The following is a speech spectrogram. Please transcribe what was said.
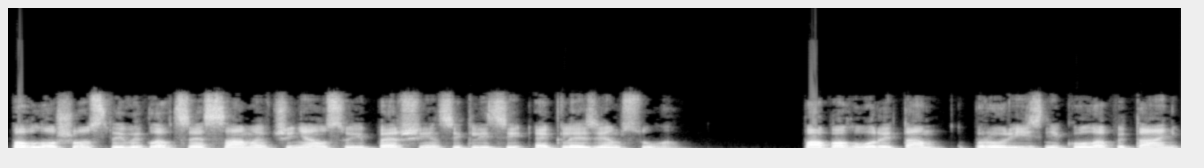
Павло VI виклав це саме вчення у своїй першій енцикліці Еклезіам Сугам. Папа говорить там про різні кола питань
